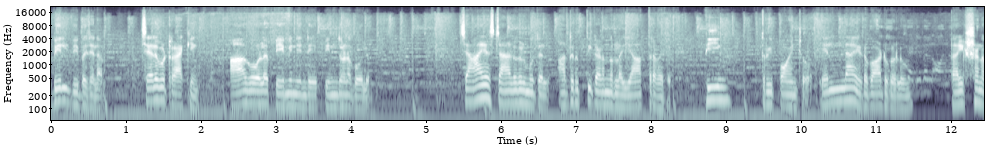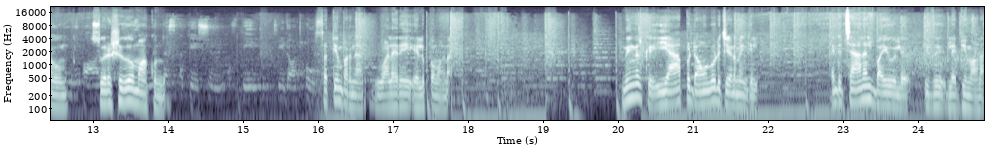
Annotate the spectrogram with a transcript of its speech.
ബിൽ വിഭജനം ചെലവ് ട്രാക്കിംഗ് ആഗോള പേയ്മെന്റിന്റെ പിന്തുണ പോലും. ചായ സ്റ്റാളുകൾ മുതൽ അതിർത്തി കടന്നുള്ള യാത്ര വരെ ടീം ത്രീ പോയിന്റോ എല്ലാ ഇടപാടുകളും തൽക്ഷണവും സുരക്ഷിതവുമാക്കുന്നു. സത്യം പറഞ്ഞാൽ വളരെ എളുപ്പമാണ്. നിങ്ങൾക്ക് ഈ ആപ്പ് ഡൗൺലോഡ് ചെയ്യണമെങ്കിൽ എന്റെ ചാനൽ ബയോയിൽ ഇത് ലഭ്യമാണ്.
